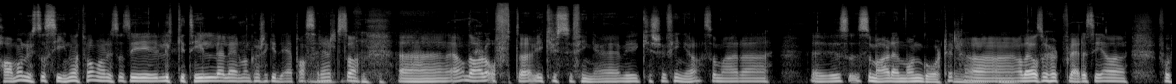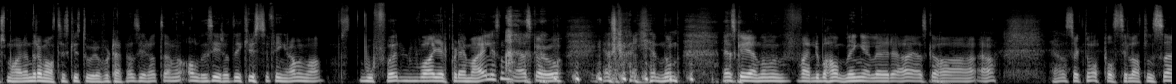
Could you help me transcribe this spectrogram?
har man lyst til å si noe etterpå. Man har lyst til å si lykke til, eller men kanskje ikke det passer helt. Så eh, ja, da er det ofte vi krysser fingre, som er eh, som er den man går til. Uh, og det har jeg også hørt flere si. Uh, folk som har en dramatisk historie å fortelle, sier at alle sier at de krysser fingra, men hva, hvorfor, hva hjelper det meg, liksom? Jeg skal jo jeg skal gjennom, jeg skal gjennom en forferdelig behandling, eller ja, jeg skal ha ja, jeg har søkt om oppholdstillatelse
